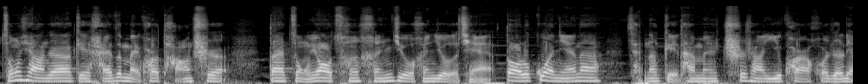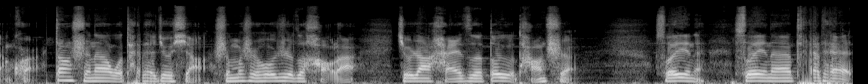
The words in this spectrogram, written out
总想着给孩子买块糖吃，但总要存很久很久的钱，到了过年呢，才能给他们吃上一块或者两块。当时呢，我太太就想，什么时候日子好了，就让孩子都有糖吃。所以呢，所以呢，太太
